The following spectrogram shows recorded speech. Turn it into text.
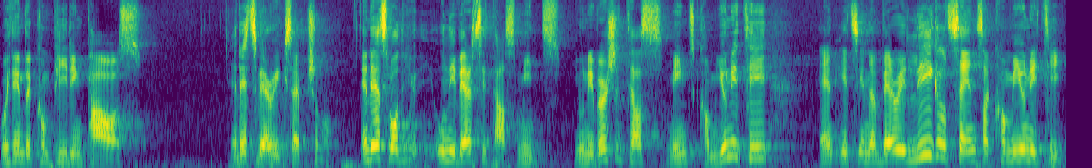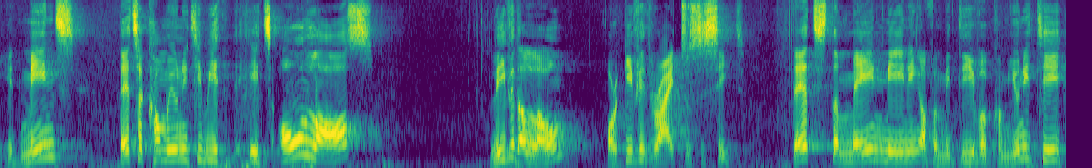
within the competing powers. And that's very exceptional. And that's what universitas means. Universitas means community, and it's in a very legal sense a community. It means that's a community with its own laws, leave it alone, or give it right to secede. That's the main meaning of a medieval community,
